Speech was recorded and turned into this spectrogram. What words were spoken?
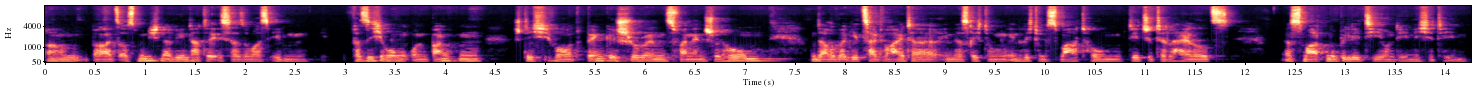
ähm, bereits aus München erwähnt hatte, ist ja sowas eben Versicherungen und Banken, Stichwort Bank Assurance, Financial Home. Und darüber geht's halt weiter in das Richtung, in Richtung Smart Home, Digital Health, äh, Smart Mobility und ähnliche Themen.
